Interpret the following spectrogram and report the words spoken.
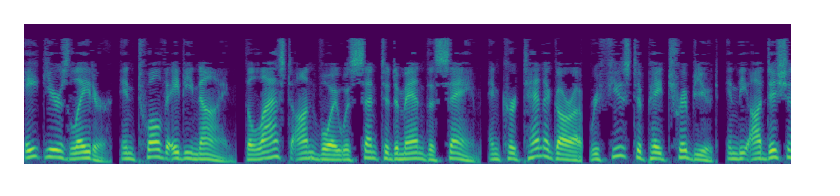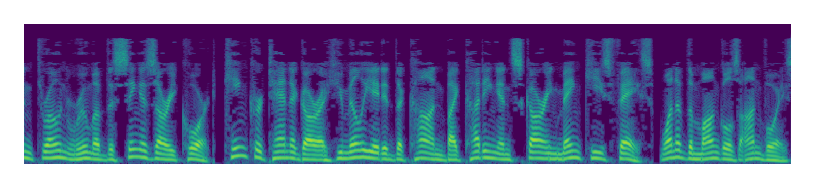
Eight years later, in 1289, the last envoy was sent to demand the same, and Kertanagara, refused to pay tribute. In the audition throne room of the Singhasari court, King Kertanagara humiliated the Khan by cutting and scarring Mengki's face, one of the Mongols' envoys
